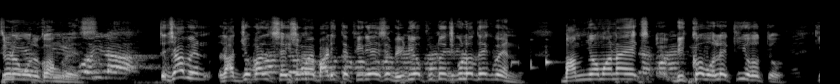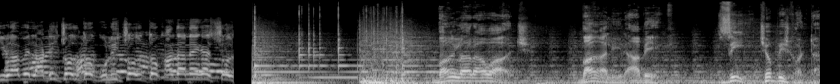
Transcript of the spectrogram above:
তৃণমূল কংগ্রেস। তো যাবেন রাজ্যপাল সেই সময় বাড়িতে ফিরে এসে ভিডিও ফুটেজগুলো দেখবেন। বাম জমানায় বিক্ষোভ হলে কি হতো? কীভাবে লাঠি চলতো গুলি চলতো কাঁদানে গ্যাস চলতো। বাংলার আওয়াজ বাঙালির আবেগ। জি চব্বিশ ঘণ্টা।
